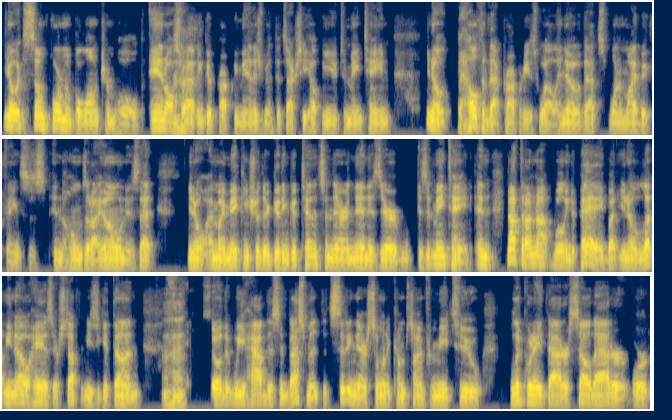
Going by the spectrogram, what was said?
you know it's some form of a long term hold, and also mm-hmm. having good property management that's actually helping you to maintain you know the health of that property as well i know that's one of my big things is in the homes that i own is that you know, am I making sure they're getting good tenants in there? And then is there is it maintained? And not that I'm not willing to pay, but you know, let me know, hey, is there stuff that needs to get done? Mm-hmm. So that we have this investment that's sitting there. So when it comes time for me to liquidate that or sell that or or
